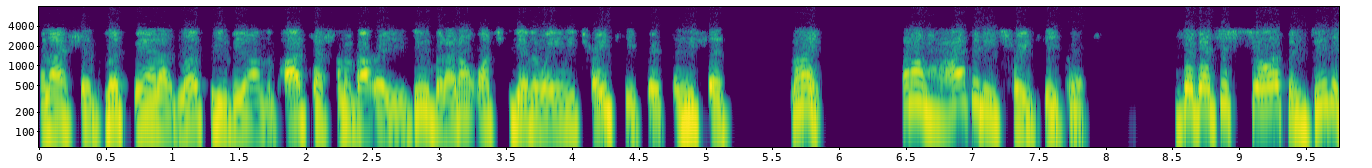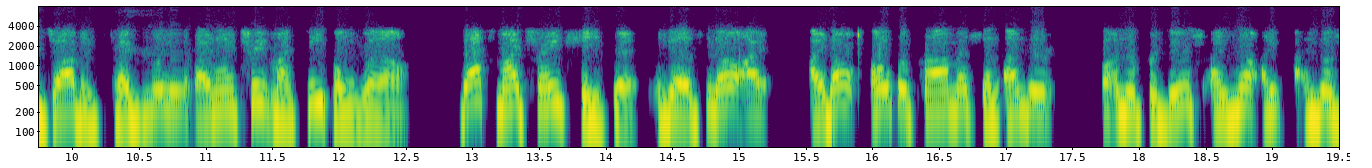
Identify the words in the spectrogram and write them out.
and I said, look, man, I'd love for you to be on the podcast I'm about ready to do, but I don't want you to give away any trade secrets. And he said, Mike, I don't have any trade secrets. He's like, I just show up and do the job integrally and I treat my people well. That's my trade secret. He goes, you know, I, I don't overpromise and under underproduce. I know I, I goes,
